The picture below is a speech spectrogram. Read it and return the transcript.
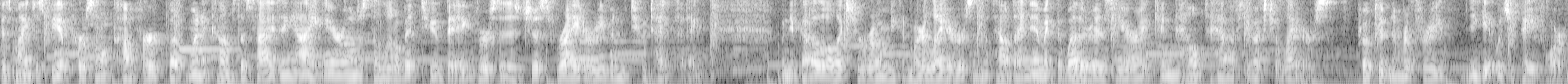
this might just be a personal comfort but when it comes to sizing i err on just a little bit too big versus just right or even too tight fitting when you've got a little extra room, you can wear layers, and with how dynamic the weather is here, it can help to have a few extra layers. Pro tip number three, you get what you pay for.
